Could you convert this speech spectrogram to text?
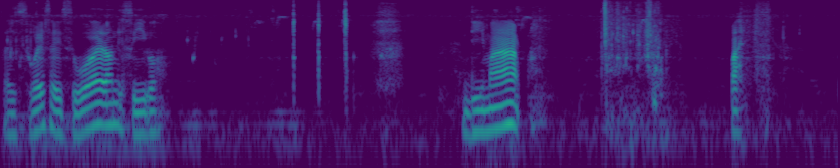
ใส่สวยใส่สวยครั้งที่สี่ก็ ดีมาก ไปไป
